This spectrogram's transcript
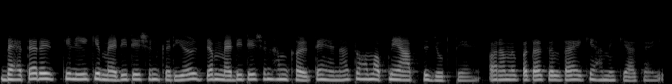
बेहतर है इसके लिए कि मेडिटेशन करिए और जब मेडिटेशन हम करते हैं ना तो हम अपने आप से जुड़ते हैं और हमें पता चलता है कि हमें क्या चाहिए।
